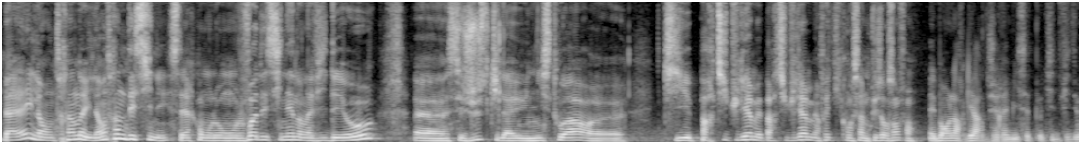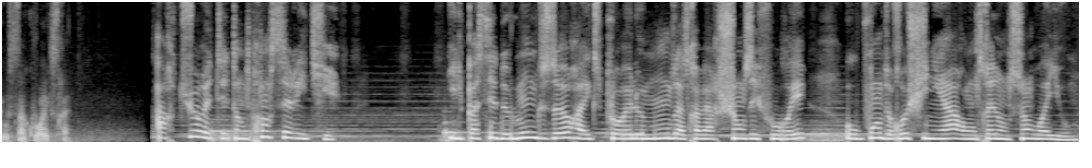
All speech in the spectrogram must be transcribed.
Ben il est en train de, il est en train de dessiner. C'est-à-dire qu'on le voit dessiner dans la vidéo. c'est juste qu'il a une histoire qui est particulière, mais particulière, mais en fait qui concerne plusieurs enfants. Eh ben on la regarde, Jérémy, cette petite vidéo. C'est un court extrait. Arthur était un prince héritier. Il passait de longues heures à explorer le monde à travers champs et forêts, au point de rechigner à rentrer dans son royaume.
